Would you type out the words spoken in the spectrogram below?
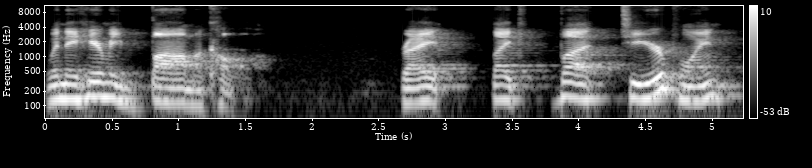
when they hear me bomb a call, right? Like, but to your point,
